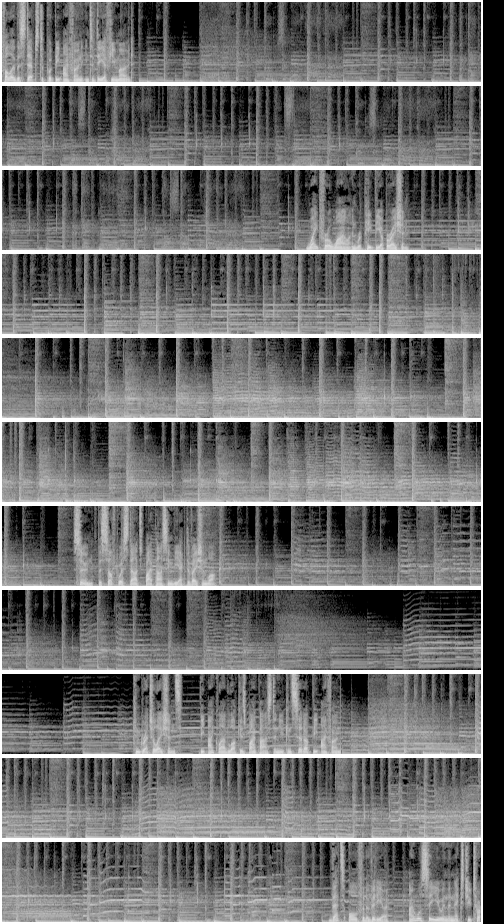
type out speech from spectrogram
Follow the steps to put the iPhone into DFU mode. Wait for a while and repeat the operation. Soon, the software starts bypassing the activation lock. Congratulations! The iCloud lock is bypassed and you can set up the iPhone That's all for the video. I will see you in the next tutorial.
